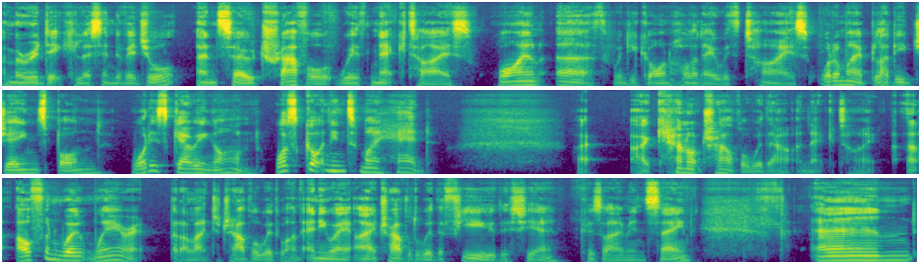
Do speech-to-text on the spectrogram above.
am a ridiculous individual, and so travel with neckties. Why on earth would you go on holiday with ties? What am I, bloody James Bond? What is going on? What's gotten into my head? I, I cannot travel without a necktie. I often won't wear it, but I like to travel with one. Anyway, I travelled with a few this year because I'm insane. And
